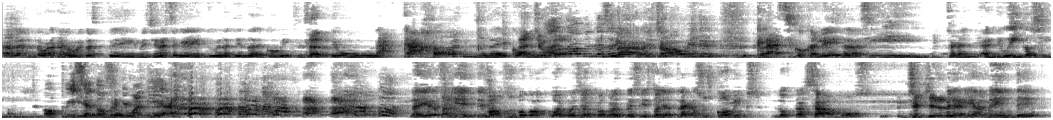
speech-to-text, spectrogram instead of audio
hablando, ahora que me comentaste, mencionaste que tuve una tienda de cómics, este, Claro. tengo una caja llena de cómics. Ahí está, mi casa. Claro, ahí está. Clásicos, caletas, así, o sea, anti- antiguitos y... Auspícianos, y- Frikimanía. La idea es la siguiente, vamos un poco a jugar con ese poco de precio de historia. Traigan sus cómics, los tasamos previamente,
